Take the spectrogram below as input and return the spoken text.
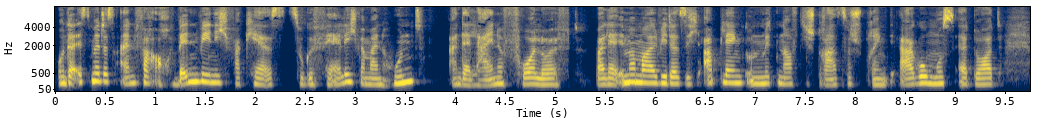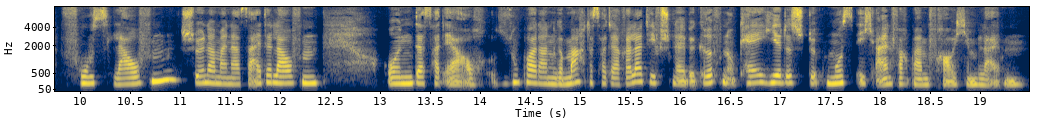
Und da ist mir das einfach, auch wenn wenig Verkehr ist, zu gefährlich, wenn mein Hund an der Leine vorläuft, weil er immer mal wieder sich ablenkt und mitten auf die Straße springt. Ergo muss er dort Fuß laufen, schön an meiner Seite laufen. Und das hat er auch super dann gemacht. Das hat er relativ schnell begriffen. Okay, hier das Stück muss ich einfach beim Frauchen bleiben.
